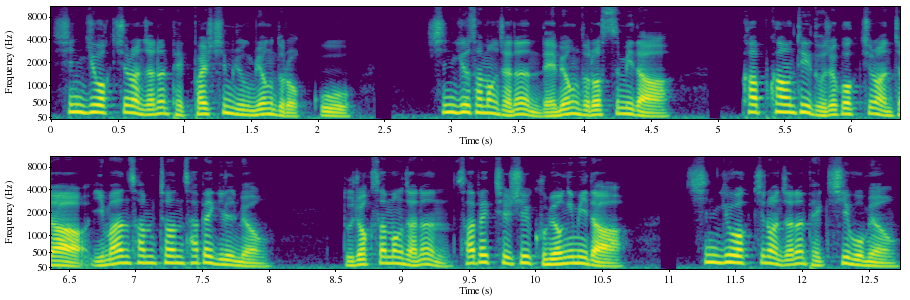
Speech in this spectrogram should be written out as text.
신규 확진 환자는 186명 늘었고, 신규 사망자는 4명 늘었습니다. 캅 카운티 누적 확진 환자 23,401명, 누적 사망자는 479명입니다. 신규 확진 환자는 115명,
